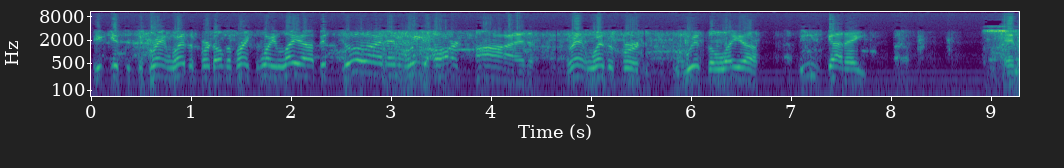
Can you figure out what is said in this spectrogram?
He gets it to Grant Weatherford on the breakaway layup. It's good, and we are tied. Grant Weatherford with the layup. He's got eight. And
